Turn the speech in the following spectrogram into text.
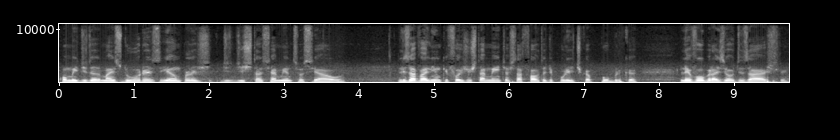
com medidas mais duras e amplas de distanciamento social. Eles avaliam que foi justamente esta falta de política pública levou o Brasil ao desastre.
